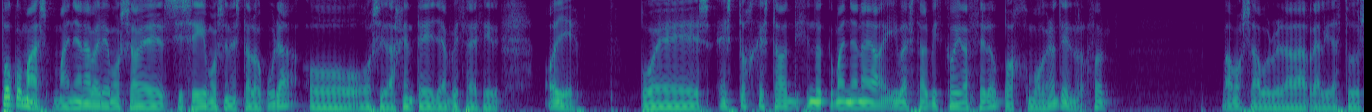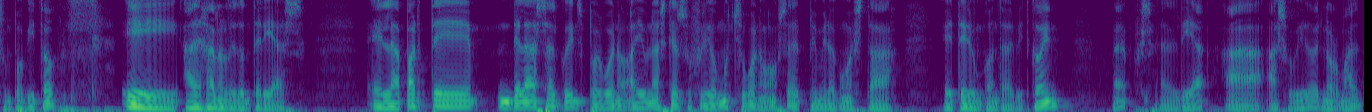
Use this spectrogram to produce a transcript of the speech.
poco más. Mañana veremos a ver si seguimos en esta locura o, o si la gente ya empieza a decir, oye, pues estos que estaban diciendo que mañana iba a estar Bitcoin a cero, pues como que no tienen razón. Vamos a volver a la realidad todos un poquito y a dejarnos de tonterías. En la parte de las altcoins, pues bueno, hay unas que han sufrido mucho. Bueno, vamos a ver primero cómo está Ethereum contra el Bitcoin. ¿eh? Pues el día ha, subido, es normal.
